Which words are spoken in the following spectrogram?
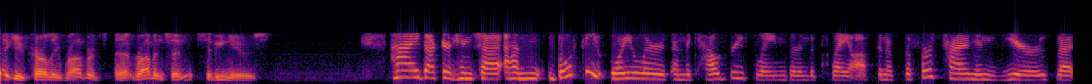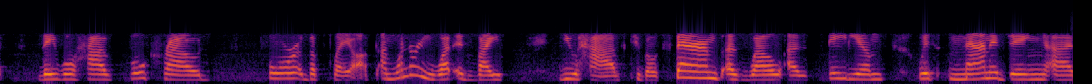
Thank you, Carly Roberts, uh, Robinson, City News. Hi, Dr. Hinshaw. Um, both the Oilers and the Calgary Flames are in the playoffs, and it's the first time in years that they will have full crowds for the playoffs. I'm wondering what advice you have to both fans as well as stadiums with managing uh,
